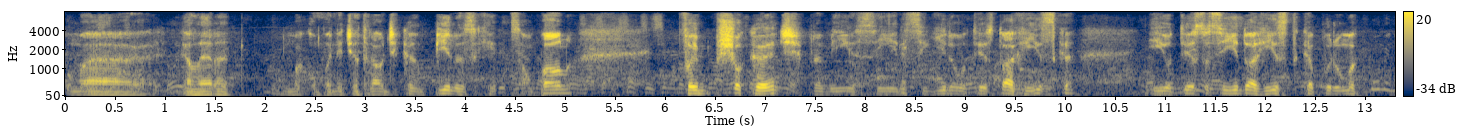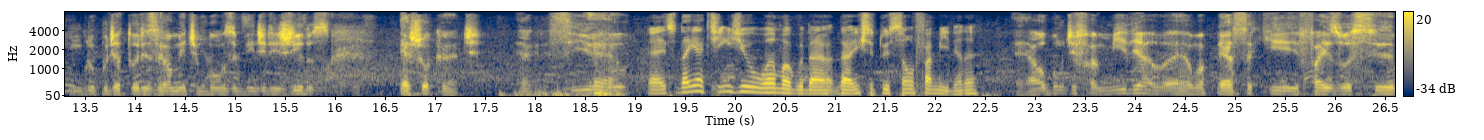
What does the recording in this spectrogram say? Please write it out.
uma galera, uma companhia teatral de Campinas, aqui em São Paulo, foi chocante para mim. Assim, eles seguiram o texto à risca e o texto seguido à risca por uma, um grupo de atores realmente bons e bem dirigidos é chocante. É agressivo. É, isso daí atinge o âmago da, da instituição família, né? É, álbum de família é uma peça que faz você,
